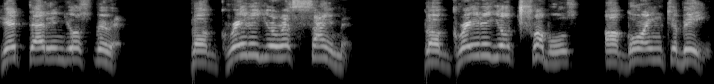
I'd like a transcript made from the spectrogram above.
Get that in your spirit. The greater your assignment, the greater your troubles are going to be.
